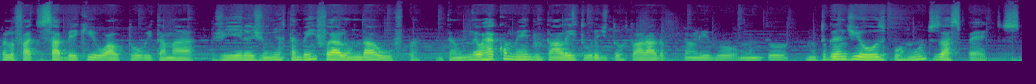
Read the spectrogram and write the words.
pelo fato de saber que o autor Itamar Vieira Júnior também foi aluno da UFPA. Então eu recomendo então a leitura de Torturada porque é um livro muito muito grandioso por muitos aspectos,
